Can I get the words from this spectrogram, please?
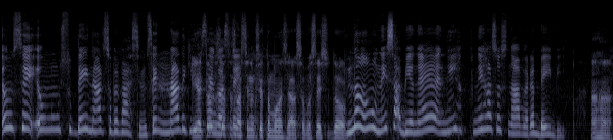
eu não sei, eu não estudei nada sobre vacina. Não sei nada que, e que a esse todas as negócio outras tem. vacinas que você tomou, se você estudou? Não, nem sabia, né? Nem, nem raciocinava, era baby. Aham.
